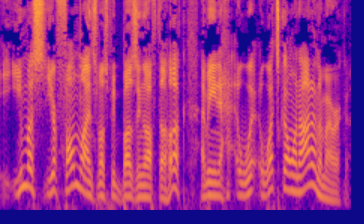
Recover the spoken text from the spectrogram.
You must. Your phone lines must be buzzing off the hook. I mean, wh- what's going on in America?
